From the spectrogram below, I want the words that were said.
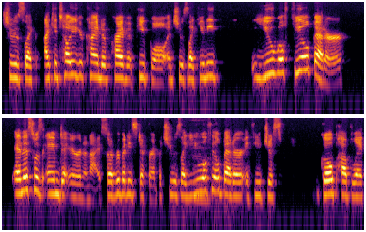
she was like, I can tell you you're kind of private people. And she was like, you need, you will feel better. And this was aimed at Aaron and I. So everybody's different. But she was like, you will mm. feel better if you just go public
